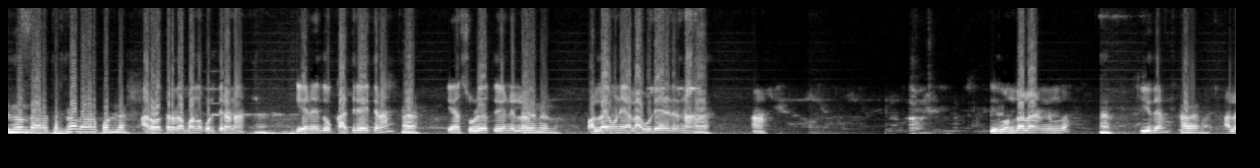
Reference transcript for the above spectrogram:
ಇನ್ನೊಂದು ಅರವತ್ತು ರೂಪಾಯಿ ಬಂದ್ರೆ ಕೊಡ್ಲ ಅರವತ್ತರ ಬಂದ ಕೊಡ್ತೀರಣ್ಣ? ಏನಿದು ಖಾತ್ರಿ ಐತಿನ? ಏನ್ ಸುಳಿ ಹೊತ್ತು ಏನಿಲ್ಲ? ಏನಿಲ್ಲ. ಹೊಲ ಇವಣಿ ಎಲ್ಲ ಹೊಡಿಯಾಡ್ರಣ್ಣ ಹಾ. ಇದು ಒಂದಲ್ಲ ನಿಮ್ದು? ಇದೇನ? ಅಲ್ಲ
